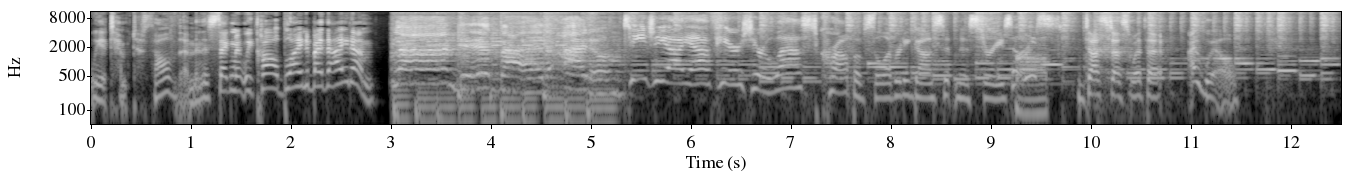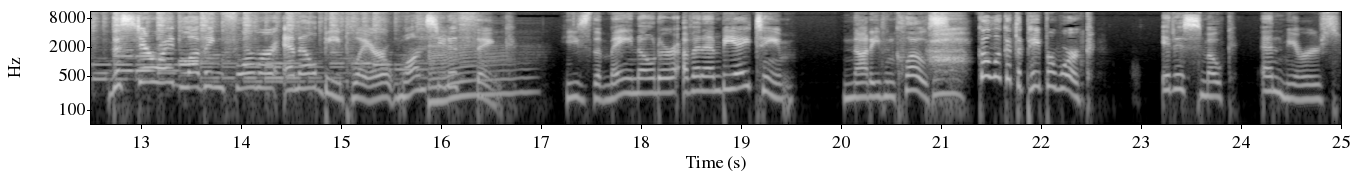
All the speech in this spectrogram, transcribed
We attempt to solve them. In this segment, we call Blinded by the Item. Blinded by the Item. TGIF, here's your last crop of celebrity gossip mysteries. At least Dust us with it. I will. The steroid loving former MLB player wants you to hmm. think he's the main owner of an NBA team. Not even close. Go look at the paperwork. It is smoke and mirrors.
